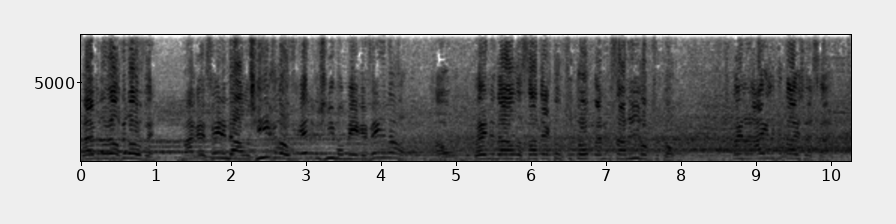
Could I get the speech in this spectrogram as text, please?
we hebben er wel geloof in. Maar Veenendaal is hier geloof ik. Hè? Er is niemand meer in Veenendaal. Nou, Veenendaal staat echt op zijn kop en we staan hier op zijn kop. We spelen eigenlijk een thuiswedstrijd.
